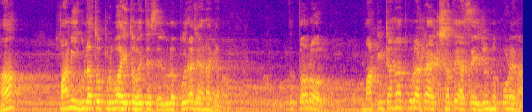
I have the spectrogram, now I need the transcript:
হ্যাঁ? পানিগুলা তো প্রবাহিত হইতেছে, এগুলো পড়া যায় না কেন? তো তরল। মাটিটা না পুরাটা একসাথে আছে এই জন্য পড়ে না।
